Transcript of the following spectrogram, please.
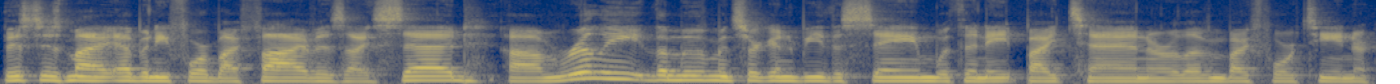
this is my Ebony 4x5, as I said. Um, really, the movements are going to be the same with an 8x10 or 11x14 or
